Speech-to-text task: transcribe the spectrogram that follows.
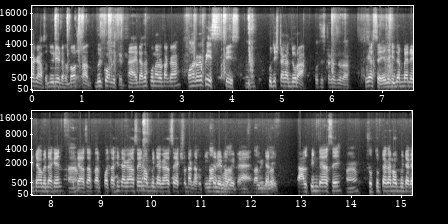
টাকা আছে দুই রেট আছে দশ সাত। দুই কোয়ালিটির হ্যাঁ এটা আছে পনেরো টাকা। পনেরো টাকা পিস পিস পঁচিশ টাকা জোড়া। পঁচিশ টাকা জোড়া। ঠিক আছে এই যে হিজাব ব্যান্ড এটা হবে দেখেন হ্যাঁ। এটা আছে আপনার পঁচাশি টাকা আছে নব্বই টাকা আছে একশো টাকা আছে তিনটা রেট হবে এটা হ্যাঁ তিনটা রেট আলপিনটা আছে হ্যাঁ। সত্তর টাকা নব্বই টাকা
